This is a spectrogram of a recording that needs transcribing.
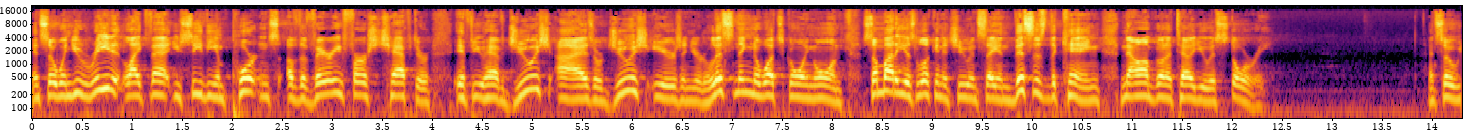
And so when you read it like that, you see the importance of the very first chapter. If you have Jewish eyes or Jewish ears and you're listening to what's going on, somebody is looking at you and saying, This is the king. Now I'm going to tell you his story. And so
